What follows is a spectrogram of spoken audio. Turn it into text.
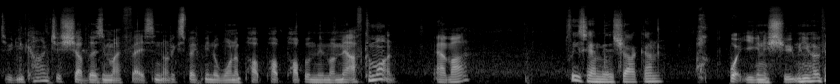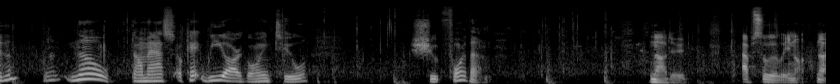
Dude, you can't just shove those in my face and not expect me to want to pop, pop, pop them in my mouth. Come on. Emma, please hand me the shotgun. What, you gonna shoot me over them? No, dumbass. Okay, we are going to shoot for them. Nah, dude. Absolutely not. No.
